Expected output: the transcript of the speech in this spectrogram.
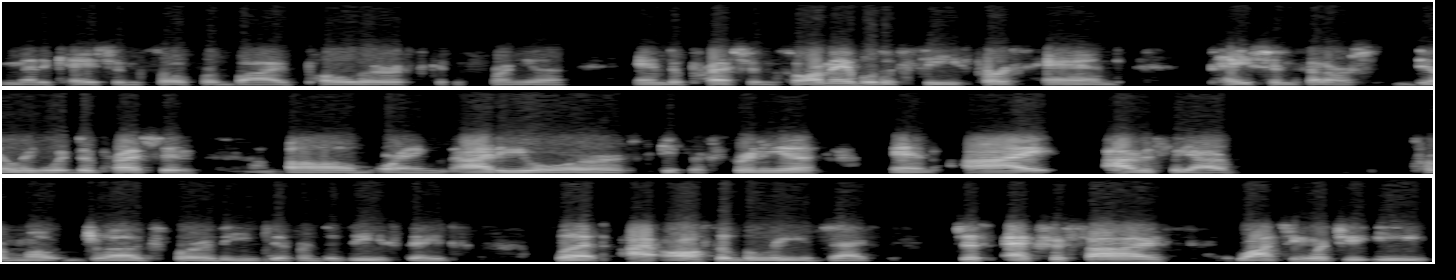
medication. So for bipolar, schizophrenia, and depression. So I'm able to see firsthand patients that are dealing with depression mm-hmm. um, or anxiety or schizophrenia. And I obviously I promote drugs for these different disease states, but I also believe that just exercise, watching what you eat,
